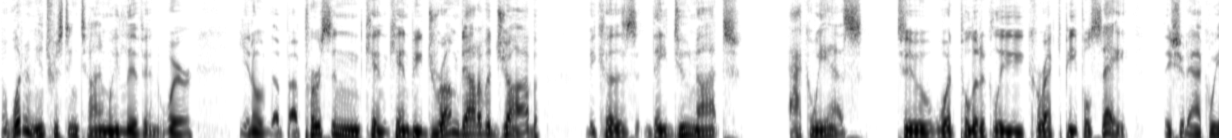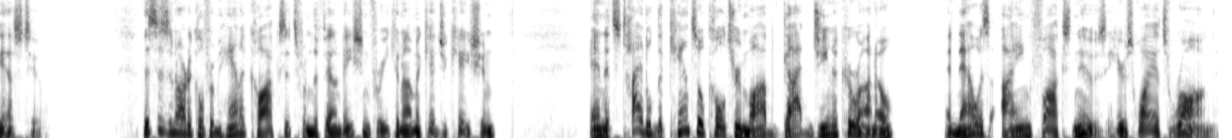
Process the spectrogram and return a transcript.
But what an interesting time we live in, where you know a, a person can can be drummed out of a job because they do not acquiesce to what politically correct people say they should acquiesce to. This is an article from Hannah Cox. It's from the Foundation for Economic Education, and it's titled The Cancel Culture Mob Got Gina Carano and Now is Eyeing Fox News. Here's why it's wrong.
